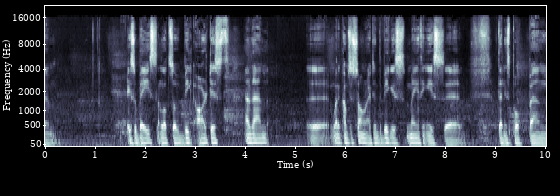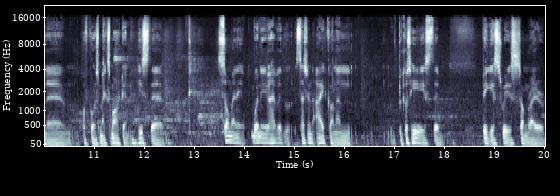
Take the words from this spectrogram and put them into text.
um, Ace of Base, and lots of big artists. And then uh, when it comes to songwriting, the biggest main thing is uh, Denniz Pop and um, of course Max Martin. He's the so many when you have a, such an icon and because he is the biggest Swedish songwriter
